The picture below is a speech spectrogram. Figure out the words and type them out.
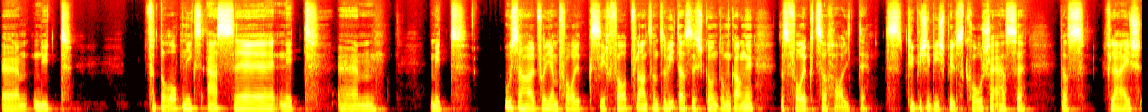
ähm, nicht Verdorbenes essen, nicht ähm, mit außerhalb von ihrem Volk sich fortpflanzen und so weiter. Also es ist darum gegangen, das Volk zu erhalten. Das typische Beispiel das Koscher-Essen, das Fleisch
